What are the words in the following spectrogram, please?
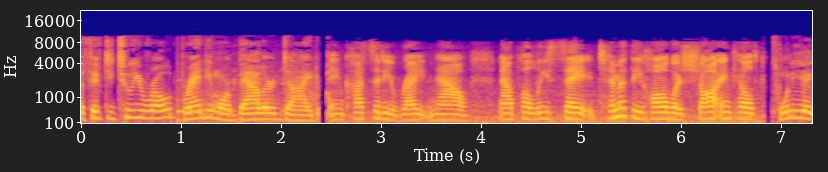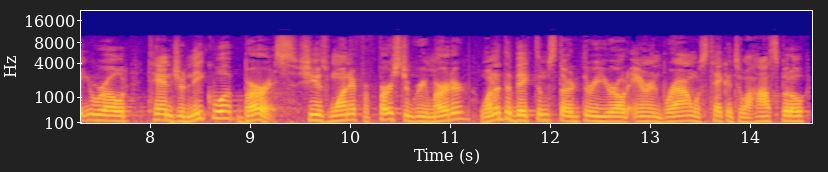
The 52-year-old Brandy Moore Ballard died. In custody right now. Now police say Timothy Hall was shot and killed. 28-year-old Tangeniqua Burris. She is wanted for first degree murder. One of the victims, 33 year old Aaron Brown, was taken to a hospital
